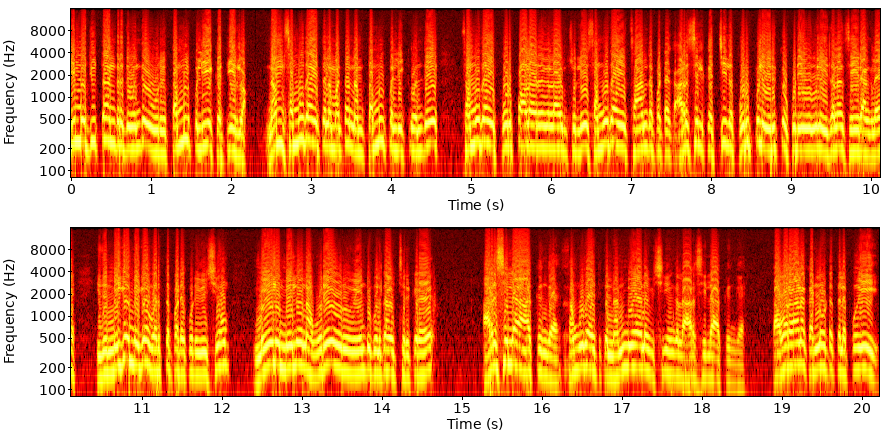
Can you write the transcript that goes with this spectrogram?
லிமஜூத்தான்றது வந்து ஒரு தமிழ் பள்ளியை கட்டிடலாம். நம் சமுதாயத்தில் மட்டும் நம் தமிழ் பள்ளிக்கு வந்து சமுதாய பொறுப்பாளர்களாக சொல்லி சமுதாய சார்ந்தப்பட்ட அரசியல் கட்சியில் பொறுப்பில் இருக்கக்கூடியவங்களும் இதெல்லாம் செய்கிறாங்களே இது மிக மிக வருத்தப்படக்கூடிய விஷயம். மேலும் மேலும் நான் ஒரே ஒரு வேண்டுகோள் தான் வச்சிருக்கிறேன். அரசியலாக ஆக்குங்க. சமுதாயத்துக்கு நன்மையான விஷயங்களை அரசியலாக ஆக்குங்க. தவறான கண்ணோட்டத்தில் போய்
